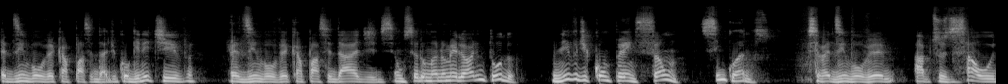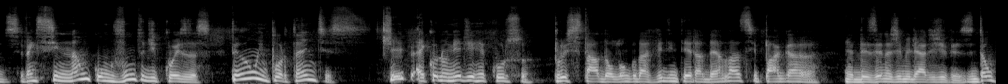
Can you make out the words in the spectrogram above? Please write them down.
é desenvolver capacidade cognitiva, é desenvolver capacidade de ser um ser humano melhor em tudo. Nível de compreensão, cinco anos. Você vai desenvolver hábitos de saúde, você vai ensinar um conjunto de coisas tão importantes que a economia de recurso para o Estado ao longo da vida inteira dela se paga é, dezenas de milhares de vezes. Então,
